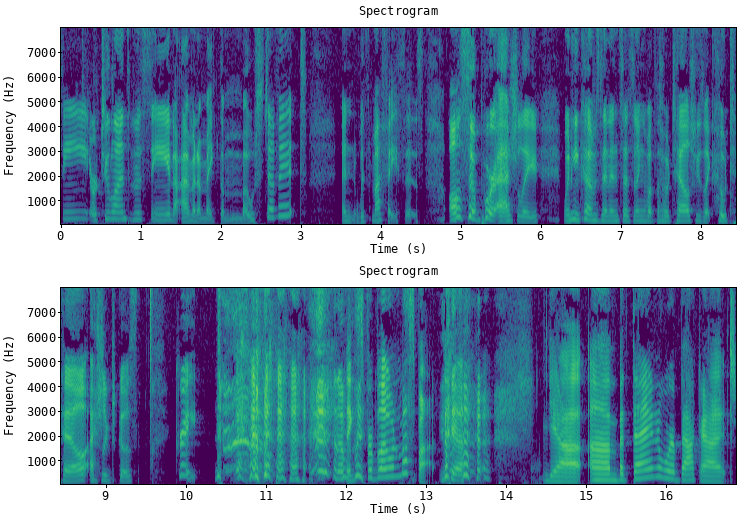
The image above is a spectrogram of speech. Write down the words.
scene or two lines in this scene. I'm gonna make the most of it, and with my faces. Also, poor Ashley when he comes in and says something about the hotel. She's like, "Hotel." Ashley just goes, "Great." Thanks like, for blowing my spot. Yeah. yeah. Um, but then we're back at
